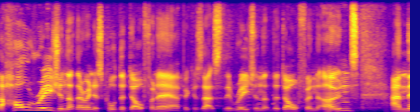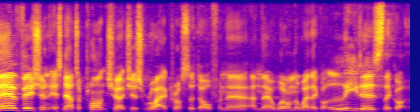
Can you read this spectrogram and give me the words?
The whole region that they're in is called the Dauphiné because that's the region that the dolphin owns. And their vision is now to plant churches right across the Dauphiné, and they're well on the way. They've got leaders, they've got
